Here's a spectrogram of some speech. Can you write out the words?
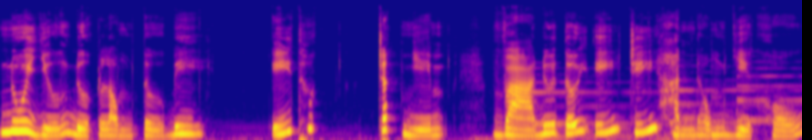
nuôi dưỡng được lòng từ bi, ý thức trách nhiệm và đưa tới ý chí hành động diệt khổ.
